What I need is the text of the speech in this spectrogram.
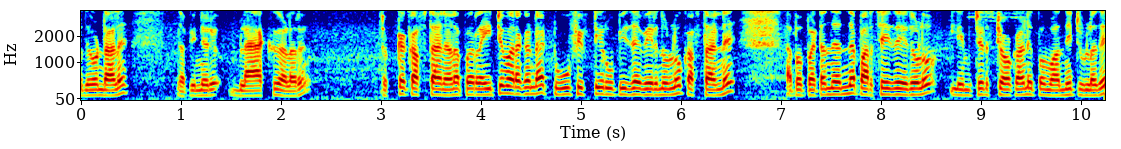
അതുകൊണ്ടാണ് പിന്നെ ഒരു ബ്ലാക്ക് കളർ ഇതൊക്കെ കഫ്താനാണ് അപ്പോൾ റേറ്റ് മറക്കണ്ട ടു ഫിഫ്റ്റി റുപ്പീസേ വരുന്നുള്ളൂ കഫ്താനിന്. അപ്പോൾ പെട്ടെന്ന് തന്നെ പർച്ചേസ് ചെയ്തോളൂ. ലിമിറ്റഡ് സ്റ്റോക്കാണ് ഇപ്പം വന്നിട്ടുള്ളത്.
